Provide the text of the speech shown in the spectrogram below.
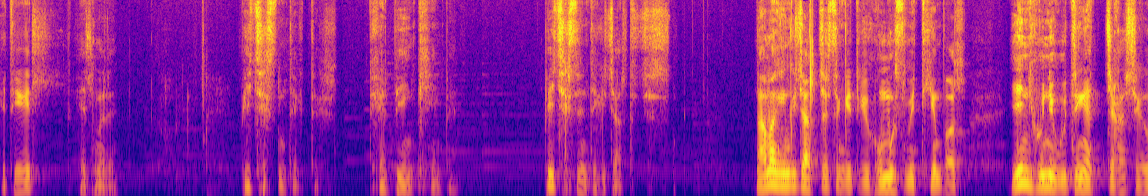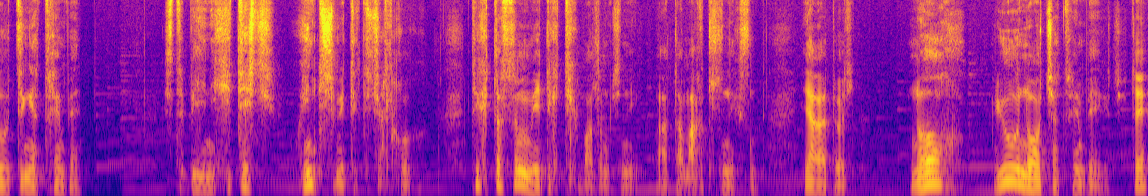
гэдгийг л хэлмээр байна. Би ч гэсэн тэгдэг шин. Тэгэхээр би ингэх юм байна. Би ч гэсэн тэгж алдаж ирсэн. Намайг ингэж алдаж ирсэн гэдгийг хүмүүс мэдэх юм бол энэ хүнийг үзэн ядж байгаа шиг үзэн ядах юм байна. Гэхдээ би энэ хитээч хинт ч мэдэгдэж болохгүй. Тех тусам мэдэгдэх боломж нь одоо магадлал нэгсэн. Ягаад гэвэл нуух юу нууж чадах юм бэ гэж тий.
